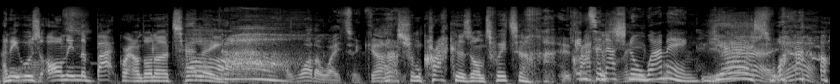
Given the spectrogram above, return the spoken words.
and it was on in the background on her telly. Oh, what a way to go. That's from Crackers on Twitter. International whamming. Yes, Yeah, wow.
